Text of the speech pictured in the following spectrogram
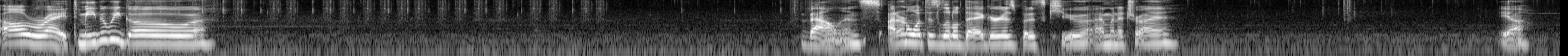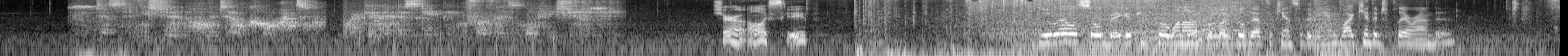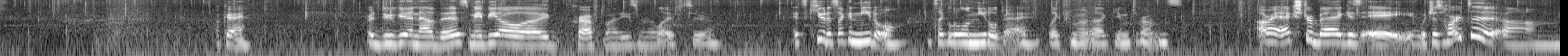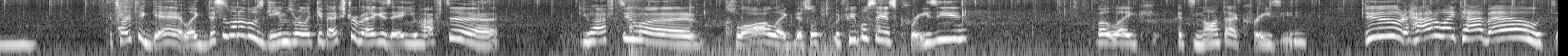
Alright, maybe we go... Balance. I don't know what this little dagger is, but it's cute. I'm gonna try. Yeah. Destination Hotel Krat. Recommend escaping from this location. Sure, I'll escape. Blue whale is so big, if you put one on a football field, they have to cancel the game. Why can't they just play around it? Okay. Reduvia, now this. Maybe I'll uh, craft one of these in real life too. It's cute, it's like a needle. It's like a little needle guy, like from uh, Game of Thrones. Alright, extra bag is A, which is hard to, um... It's hard to get. Like, this is one of those games where, like, if extra bag is A, you have to... You have to, uh, claw like this, which people say is crazy. But, like, it's not that crazy. Dude, how do I tab out?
